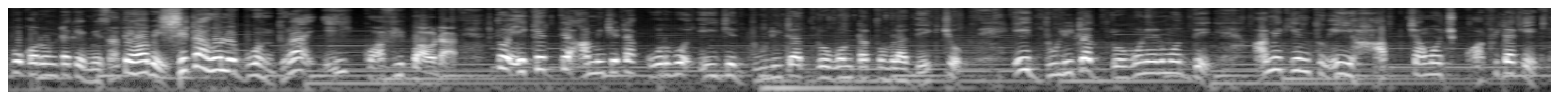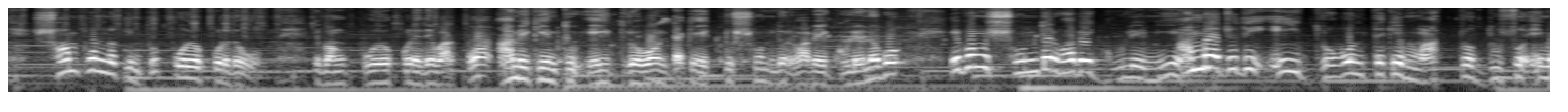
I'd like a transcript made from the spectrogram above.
উপকরণটাকে মেশাতে হবে, সেটা হলো বন্ধুরা এই কফি পাউডার। তো এক্ষেত্রে আমি যেটা করব, এই যে দু লিটার দ্রবণটা তোমরা দেখছ, এই দু লিটার দ্রবণের মধ্যে আমি কিন্তু এই হাফ চামচ কফিটাকে সম্পূর্ণ কিন্তু প্রয়োগ করে দেবো। এবং প্রয়োগ করে দেওয়ার পর আমি কিন্তু এই দ্রবণটাকে একটু সুন্দরভাবে গুলে নেব এবং সুন্দরভাবে গুলে নিয়ে আমরা যদি এই দ্রবণ থেকে মাত্র দুশো এম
